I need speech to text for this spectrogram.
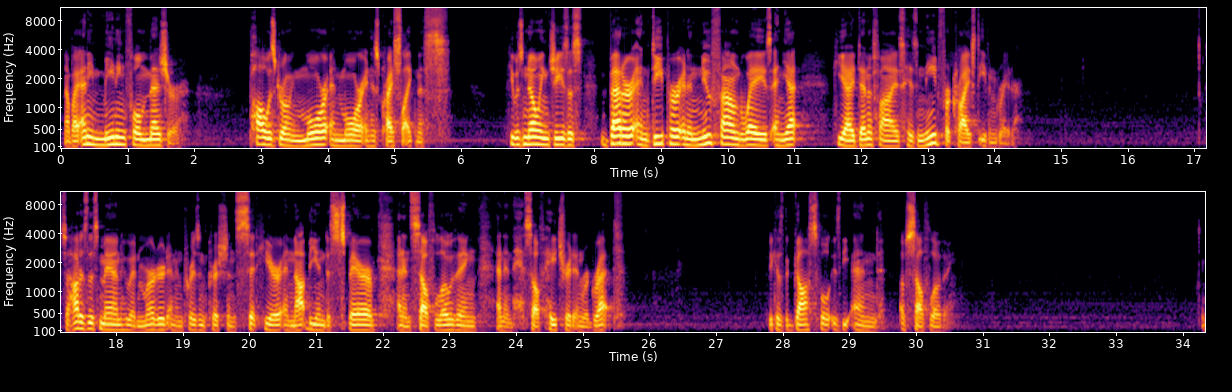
Now, by any meaningful measure, Paul was growing more and more in his Christlikeness. He was knowing Jesus better and deeper and in newfound ways, and yet he identifies his need for Christ even greater. So, how does this man who had murdered and imprisoned Christians sit here and not be in despair and in self loathing and in self hatred and regret? Because the gospel is the end of self loathing.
